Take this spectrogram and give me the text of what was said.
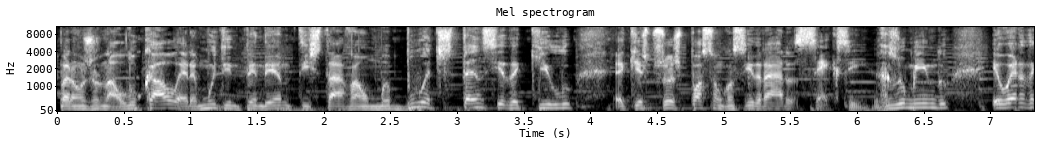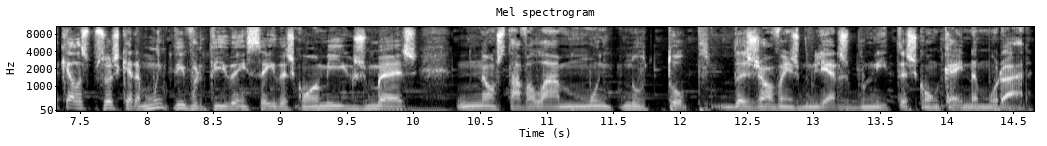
para um jornal local, era muito independente e estava a uma boa distância daquilo a que as pessoas possam considerar sexy. Resumindo, eu era daquelas pessoas que era muito divertida em saídas com amigos, mas não estava lá muito no topo das jovens mulheres bonitas com quem namorar.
